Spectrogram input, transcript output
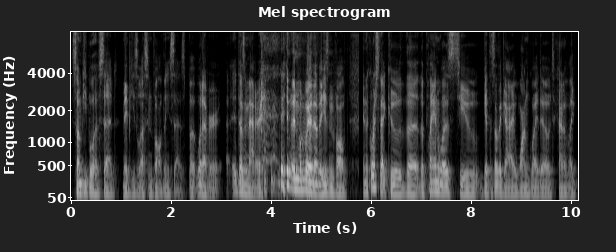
Some people have said maybe he's less involved than he says, but whatever, it doesn't matter. in, in one way or another, he's involved. In the course of that coup, the the plan was to get this other guy Juan Guaido to kind of like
